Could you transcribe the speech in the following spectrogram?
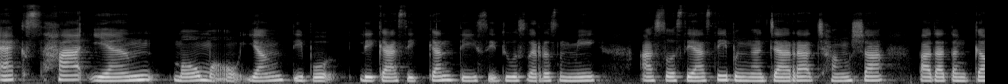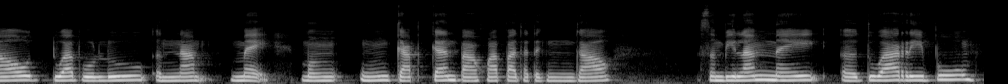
XH yang mau-mau yang dipublikasikan di situs resmi Asosiasi Pengacara Changsha pada tanggal 26 Mei mengungkapkan bahwa pada tanggal 9 Mei 2017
